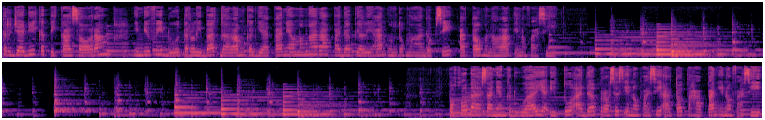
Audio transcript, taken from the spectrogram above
terjadi ketika seorang individu terlibat dalam kegiatan yang mengarah pada pilihan untuk mengadopsi atau menolak inovasi. Bahasan yang kedua yaitu ada proses inovasi atau tahapan inovasi.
